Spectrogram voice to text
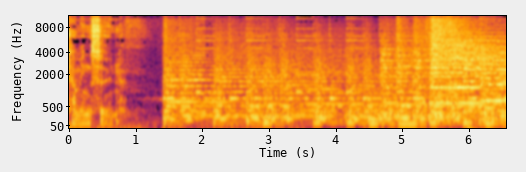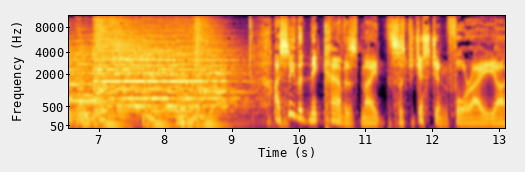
coming soon. I see that Nick Cav has made the suggestion for a uh,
